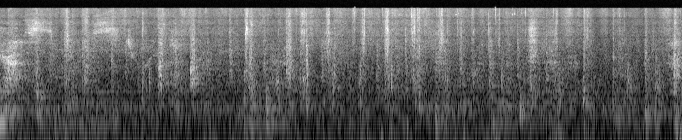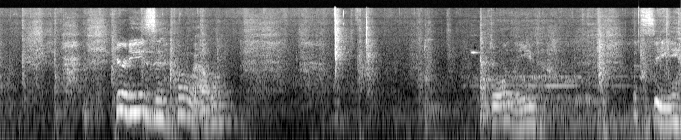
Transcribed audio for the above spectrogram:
Yes. Here it is. Oh well. Don't leave. Let's see.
